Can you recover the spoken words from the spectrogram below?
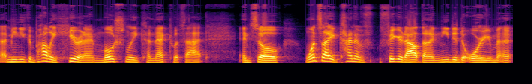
I mean, you can probably hear it. I emotionally connect with that. And so once I kind of figured out that I needed to orient,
